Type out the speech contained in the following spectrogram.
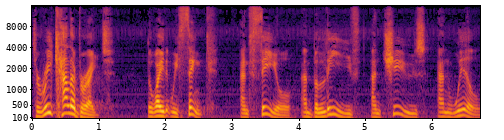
to recalibrate the way that we think and feel and believe and choose and will.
